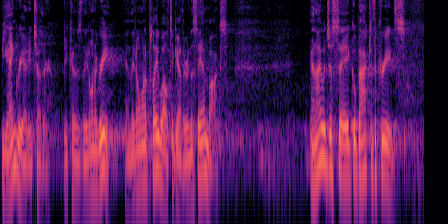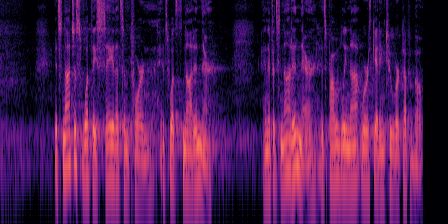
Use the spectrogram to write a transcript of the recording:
be angry at each other because they don't agree and they don't want to play well together in the sandbox. And I would just say go back to the creeds. It's not just what they say that's important, it's what's not in there. And if it's not in there, it's probably not worth getting too worked up about.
